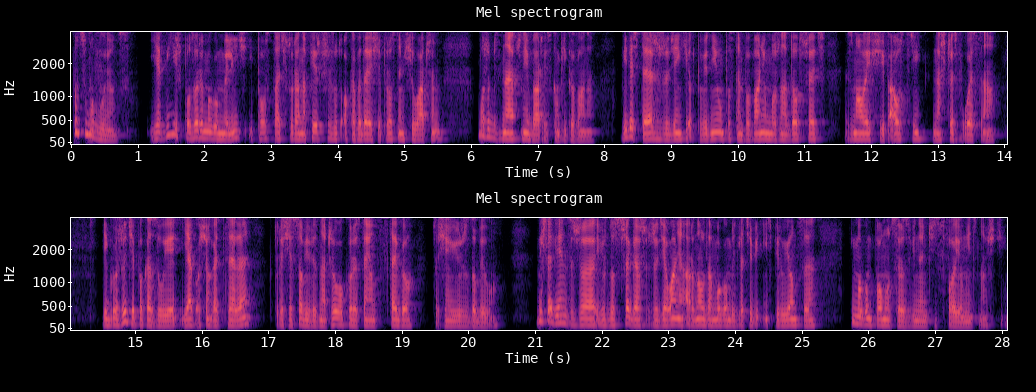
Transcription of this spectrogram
Podsumowując, jak widzisz, pozory mogą mylić i postać, która na pierwszy rzut oka wydaje się prostym siłaczem, może być znacznie bardziej skomplikowana. Widać też, że dzięki odpowiedniemu postępowaniu można dotrzeć z małej wsi w Austrii na szczyt w USA. Jego życie pokazuje, jak osiągać cele, które się sobie wyznaczyło, korzystając z tego, co się już zdobyło. Myślę więc, że już dostrzegasz, że działania Arnolda mogą być dla Ciebie inspirujące i mogą pomóc rozwinąć Ci swoje umiejętności.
